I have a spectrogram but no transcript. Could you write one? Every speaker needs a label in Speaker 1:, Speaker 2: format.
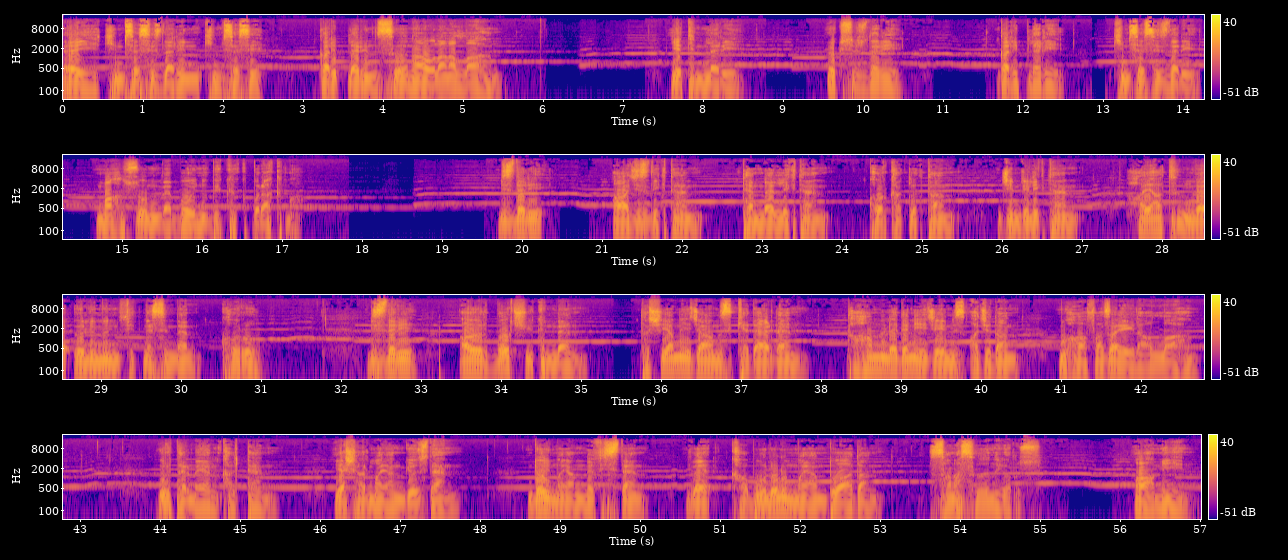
Speaker 1: Ey kimsesizlerin kimsesi, gariplerin sığınağı olan Allah'ım. Yetimleri, öksüzleri, garipleri, kimsesizleri mahzun ve boynu bükük bırakma. Bizleri acizlikten, tembellikten, korkaklıktan, cimrilikten, hayatın ve ölümün fitnesinden koru. Bizleri ağır borç yükünden, taşıyamayacağımız kederden, tahammül edemeyeceğimiz acıdan muhafaza eyle Allah'ım. Ürpermeyen kalpten, yaşarmayan gözden, doymayan nefisten ve kabul olunmayan duadan sana sığınıyoruz. Amin.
